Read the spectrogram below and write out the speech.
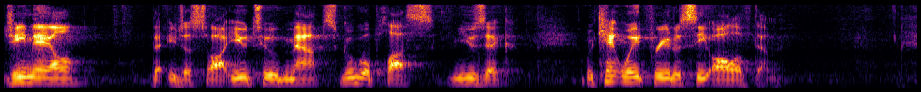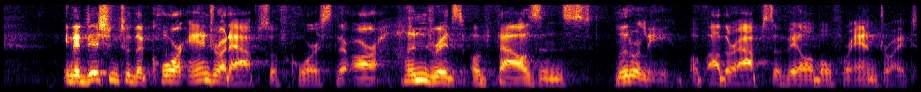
Gmail, that you just saw, YouTube, Maps, Google+, Music. We can't wait for you to see all of them. In addition to the core Android apps, of course, there are hundreds of thousands, literally, of other apps available for Android.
